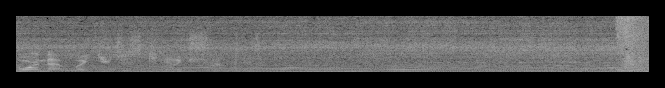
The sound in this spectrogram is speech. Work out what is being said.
born that way. You just can't accept it.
